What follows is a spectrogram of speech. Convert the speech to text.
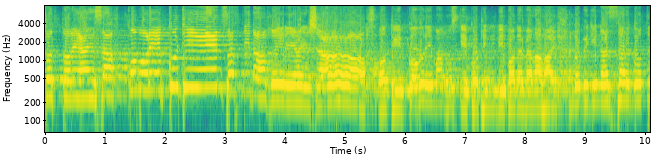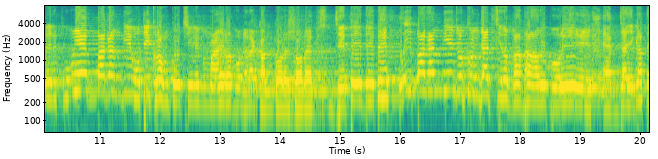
সত্তরে আয়েশা, কবরে কঠিন শাস্তি দেওয়া হয় রে আয়েশা। অতএব কবরে মানুষকে কঠিন বিপদে ফেলা হয়। নবীজি নাসার গোত্রের এক বাগান দিয়ে অতিক্রম করছিলেন। মায়েরা বোনেরা কান করে শোনেন, যেতে যেতে ওই বাগান দিয়ে যখন যাচ্ছিল গাধার উপরে, এক জায়গাতে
